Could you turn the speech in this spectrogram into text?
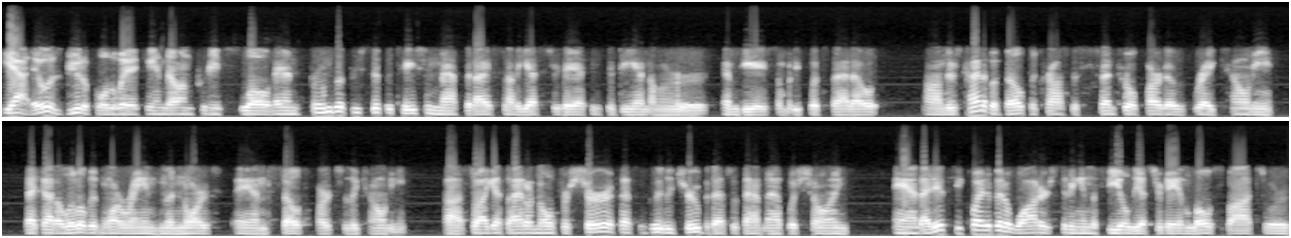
Yeah, it was beautiful the way it came down pretty slow. And from the precipitation map that I saw yesterday, I think the DNR or MDA, somebody puts that out. Um, there's kind of a belt across the central part of Wright County that got a little bit more rain than the north and south parts of the county. Uh, so I guess I don't know for sure if that's completely true, but that's what that map was showing. And I did see quite a bit of water sitting in the field yesterday in low spots or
